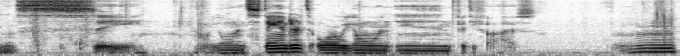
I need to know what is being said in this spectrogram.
Let's see. Are we going in standards or are we going in 55s? Mm.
